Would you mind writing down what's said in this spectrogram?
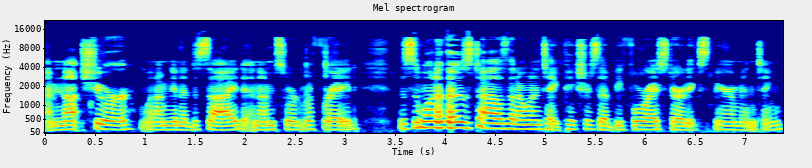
I'm not sure what I'm going to decide, and I'm sort of afraid. This is one of those tiles that I want to take pictures of before I start experimenting.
